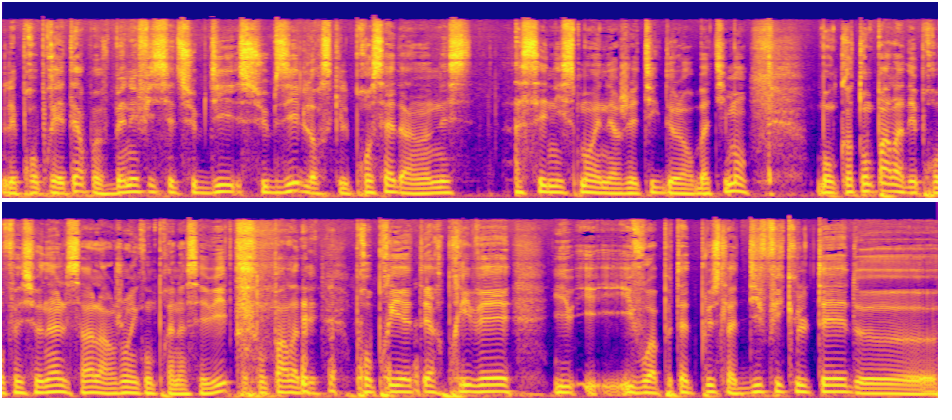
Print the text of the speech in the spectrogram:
les propriétaires peuvent bénéficier de subsides lorsqu'ils procèdent à un assainissement énergétique de leur bâtiment. Bon, quand on parle à des professionnels, ça, l'argent, ils comprennent assez vite. Quand on parle à des propriétaires privés, ils, voient peut-être plus la difficulté de,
